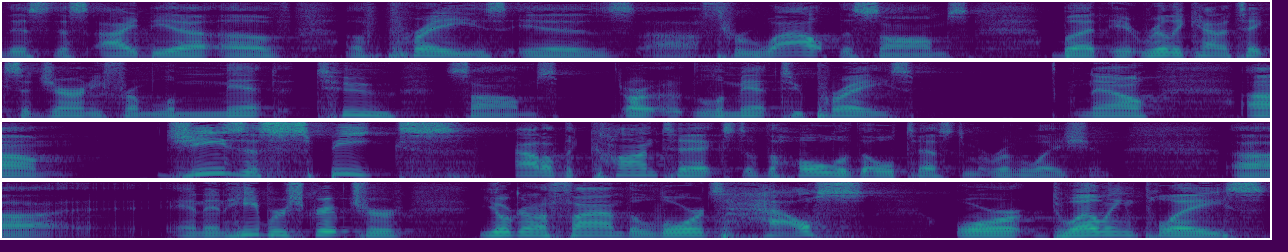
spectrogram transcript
this, this idea of, of praise is uh, throughout the Psalms, but it really kind of takes a journey from lament to Psalms or uh, lament to praise. Now, um, Jesus speaks out of the context of the whole of the Old Testament revelation. Uh, and in Hebrew scripture, you're going to find the Lord's house or dwelling place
